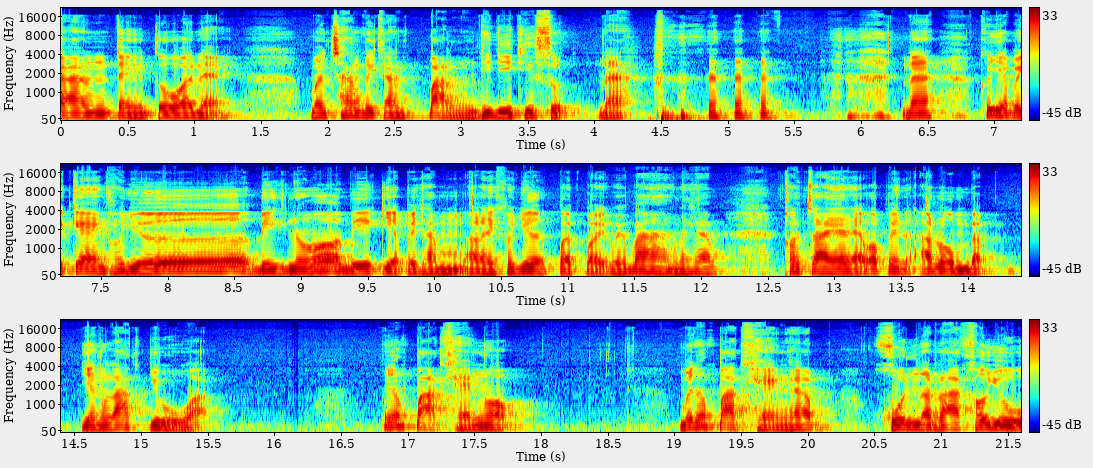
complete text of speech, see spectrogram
การแต่งตัวเนี่ย มันช่างเป็นการปั่นที่ดีที่สุดนะนะก็อย่าไปแกล้งเขาเยอะบิ๊กเนาะบิ๊กอย่าไปทำอะไรเขาเยอะปล่อยปล่อยไปบ้างนะครับ เข้าใจแหละว่าเป็นอารมณ์แบบยังรักอยู่อะ ไม่ต้องปากแข็งออก ไม่ต้องปากแข็งครับ คุณรักเขาอยู่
